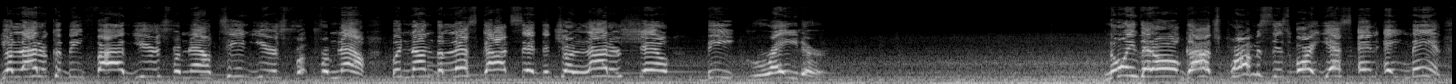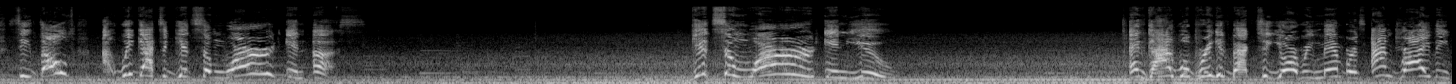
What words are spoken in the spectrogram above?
Your ladder could be five years from now, 10 years fr- from now. But nonetheless, God said that your ladder shall be greater. Knowing that all God's promises are yes and amen. See, those, uh, we got to get some word in us. Get some word in you and God will bring it back to your remembrance. I'm driving,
